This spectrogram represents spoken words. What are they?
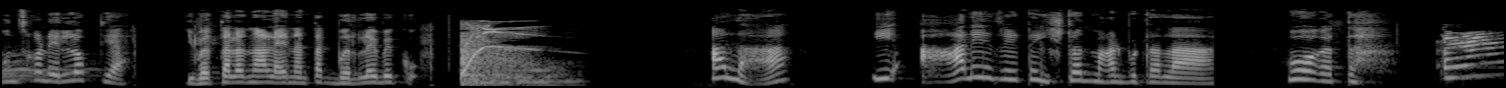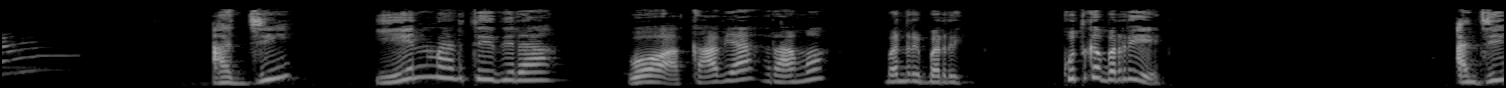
ಮುನ್ಸ್ಕೊಂಡು ಎಲ್ಲೋಗ್ತೀಯಾ ಇವತ್ತಲ್ಲ ನಾಳೆ ನಂತಕ್ ಬರ್ಲೇಬೇಕು. ಅಲ್ಲ, ಈ ಹಾಲಿನ ರೇಟ್ ಇಷ್ಟೊಂದು ಮಾಡ್ಬಿಟ್ರಲ್ಲ, ಹೋಗತ್ತ. ಅಜ್ಜಿ, ಏನ್ ಮಾಡ್ತಿದ್ದೀರಾ ಓ, ಕಾವ್ಯ, ರಾಮ, ಬನ್ರಿ, ಬರ್ರಿ. ಕುತ್ಕ, ಬರ್ರಿ. ಅಜ್ಜಿ,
